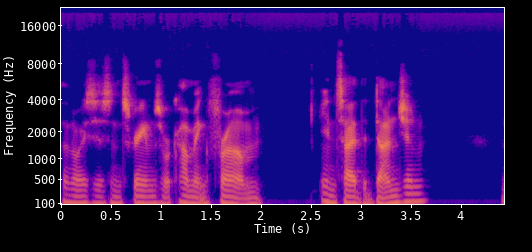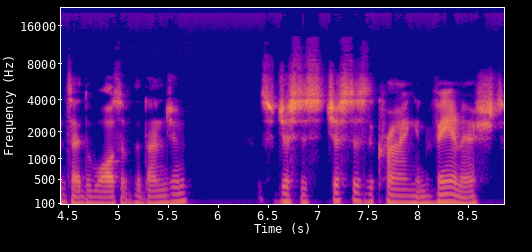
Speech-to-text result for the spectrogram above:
the noises and screams were coming from inside the dungeon, inside the walls of the dungeon. So just as just as the crying had vanished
